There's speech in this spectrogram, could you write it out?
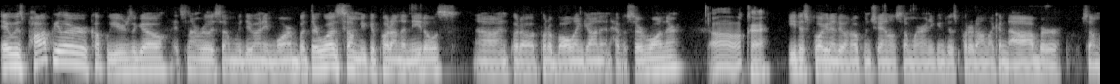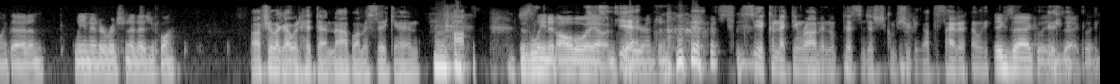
It was popular a couple years ago. It's not really something we do anymore, but there was something you could put on the needles uh, and put a put a ball link on it and have a servo on there. oh okay. You just plug it into an open channel somewhere, and you can just put it on like a knob or something like that, and lean it or richen it as you fly. I feel like I would hit that knob by mistake and Pop. just lean it all the way out and kill Yeah. your engine. see a connecting rod and a piston just come shooting out the side of the heli. exactly, exactly.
